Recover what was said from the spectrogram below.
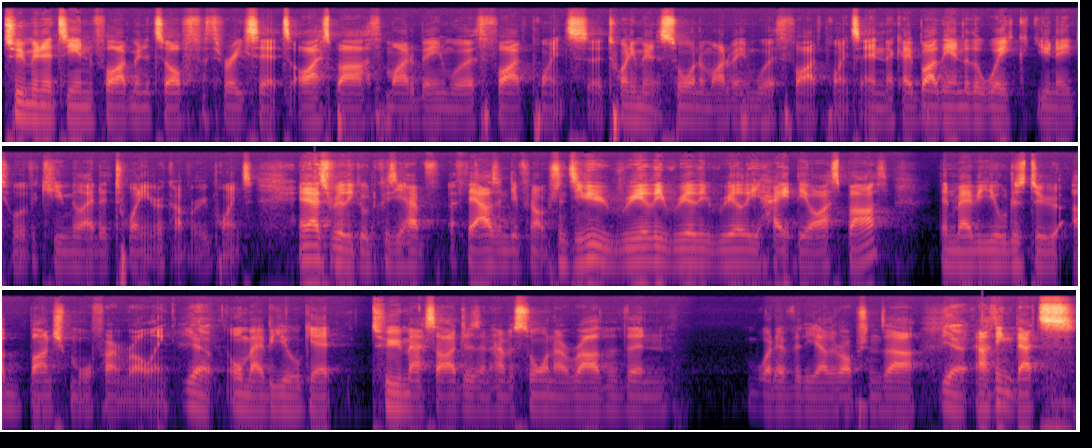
two minutes in, five minutes off for three sets. Ice bath might have been worth five points. A 20 minute sauna might have been worth five points. And okay, by the end of the week, you need to have accumulated 20 recovery points. And that's really good because you have a thousand different options. If you really, really, really hate the ice bath, then maybe you'll just do a bunch more foam rolling. Yeah. Or maybe you'll get two massages and have a sauna rather than whatever the other options are. Yeah. And I think that's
